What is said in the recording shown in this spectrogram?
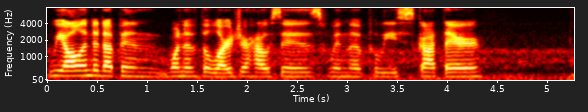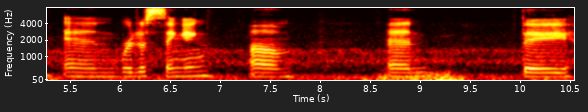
we all ended up in one of the larger houses when the police got there. And we're just singing um, and they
